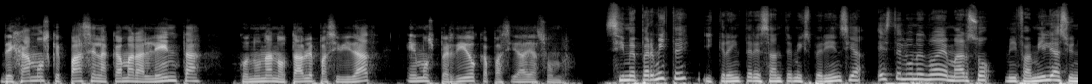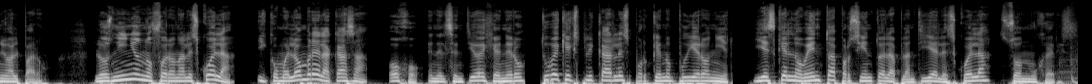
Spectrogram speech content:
dejamos que pase en la cámara lenta, con una notable pasividad, hemos perdido capacidad de asombro. Si me permite, y cree interesante mi experiencia, este lunes 9 de marzo mi familia se unió al paro. Los niños no fueron a la escuela, y como el hombre de la casa, ojo, en el sentido de género, tuve que explicarles por qué no pudieron ir, y es que el 90% de la plantilla de la escuela son mujeres.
